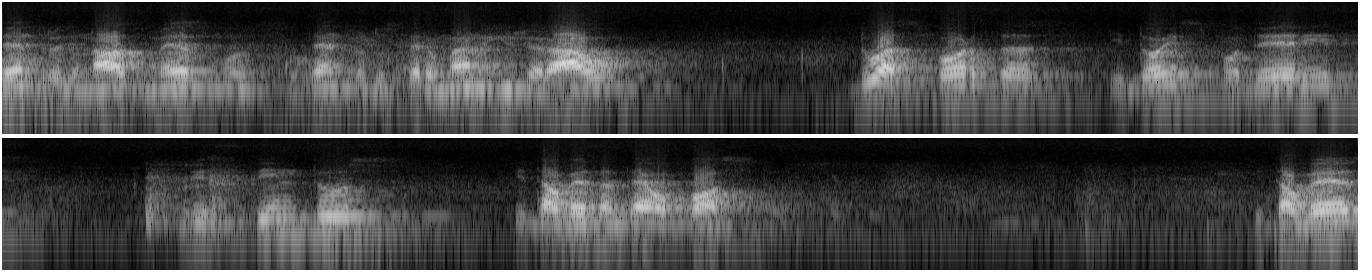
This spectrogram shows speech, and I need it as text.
dentro de nós mesmos, dentro do ser humano em geral, duas forças e dois poderes distintos e talvez até opostos. E talvez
